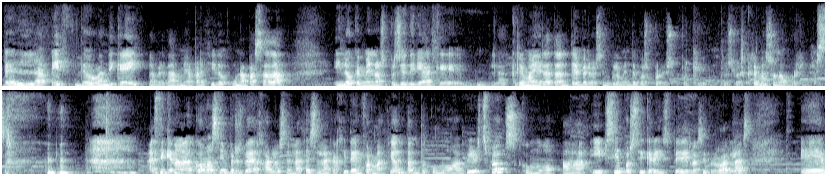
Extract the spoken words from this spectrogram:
El lápiz de Urban Decay, la verdad, me ha parecido una pasada. Y lo que menos, pues yo diría que la crema hidratante, pero simplemente pues por eso, porque pues, las cremas son aburridas. Así que nada, como siempre os voy a dejar los enlaces en la cajita de información, tanto como a Birchbox como a Ipsy, por si queréis pedirlas y probarlas. Eh,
